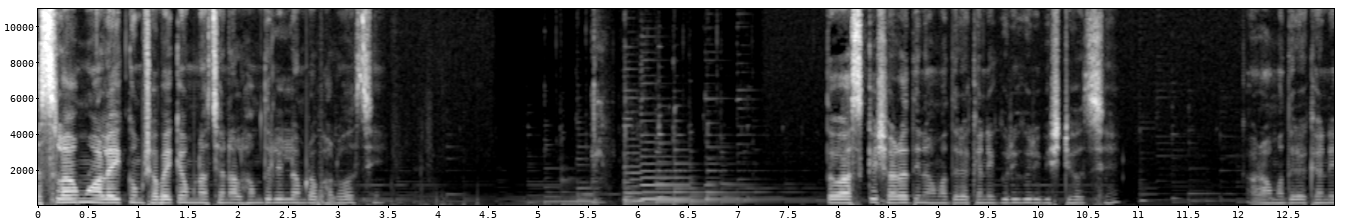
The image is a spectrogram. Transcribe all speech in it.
আসসালামু আলাইকুম, সবাই কেমন আছেন? আলহামদুলিল্লাহ, আমরা ভালো আছি। তো আজকে সারাদিন আমাদের এখানে গুড়ি গুড়ি বৃষ্টি হচ্ছে। আর আমাদের এখানে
